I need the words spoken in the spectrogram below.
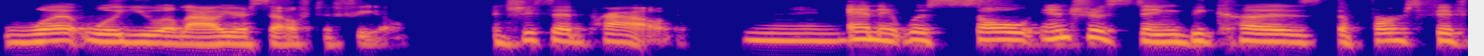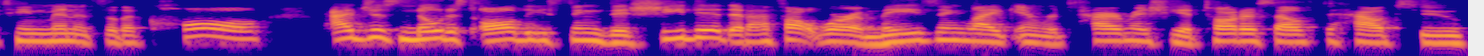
What will you allow yourself to feel? And she said, Proud. Mm. And it was so interesting because the first 15 minutes of the call, I just noticed all these things that she did that I thought were amazing. Like in retirement, she had taught herself to how to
